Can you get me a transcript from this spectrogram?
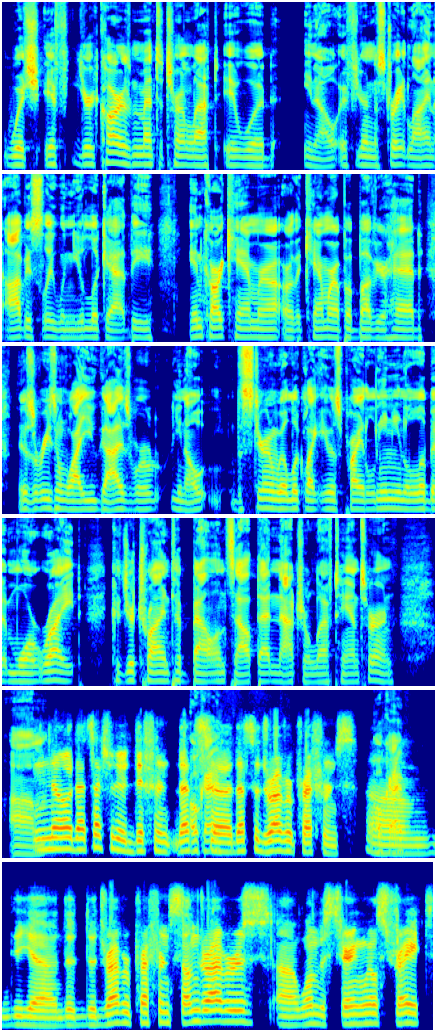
which if your car is meant to turn left, it would you know, if you're in a straight line, obviously when you look at the in-car camera or the camera up above your head, there's a reason why you guys were, you know, the steering wheel looked like it was probably leaning a little bit more right because you're trying to balance out that natural left-hand turn. Um, no, that's actually a different. That's okay. uh, that's a driver preference. Okay. Um, the uh, the the driver preference. Some drivers uh, want the steering wheel straight,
